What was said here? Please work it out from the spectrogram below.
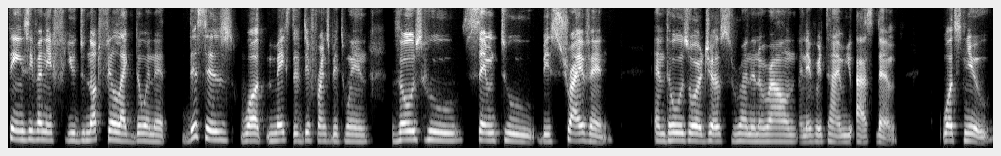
things, even if you do not feel like doing it. This is what makes the difference between those who seem to be striving and those who are just running around. And every time you ask them, what's new?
